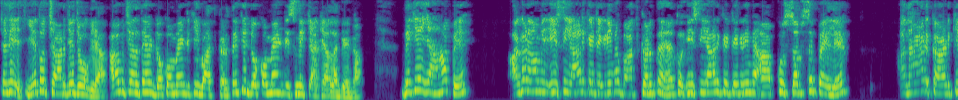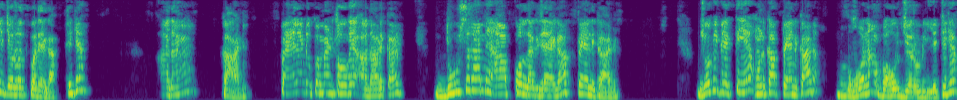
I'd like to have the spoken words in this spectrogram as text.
चलिए, ये तो चार्जेज हो गया। अब चलते हैं डॉक्यूमेंट की बात करते हैं कि डॉक्यूमेंट इसमें क्या क्या लगेगा। देखिए, यहाँ पे अगर हम ईसीआर कैटेगरी में बात करते हैं तो ईसीआर कैटेगरी में आपको सबसे पहले आधार कार्ड की ज़रूरत पड़ेगा, ठीक है? आधार कार्ड। पहला डॉक्यूमेंट तो हो गया आधार कार्ड। दूसरा में आपको लग जाएगा पैन कार्ड। जो भी व्यक्ति है, उनका पैन कार्ड होना बहुत ज़रूरी है, ठीक है?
